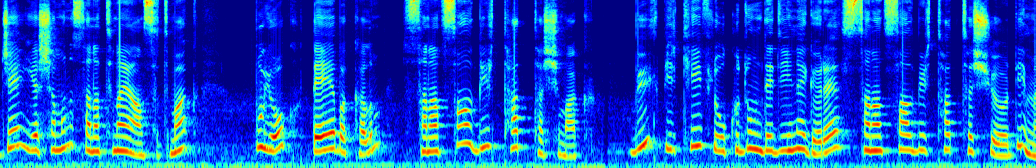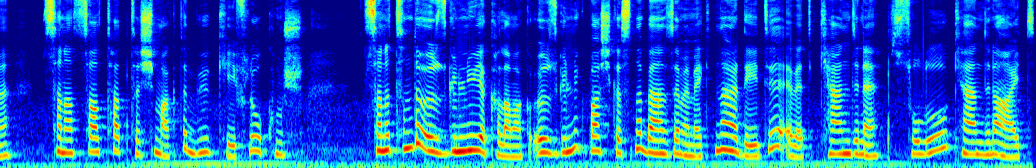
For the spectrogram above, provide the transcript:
C. Yaşamını sanatına yansıtmak. Bu yok. D'ye bakalım. Sanatsal bir tat taşımak. Büyük bir keyifle okudum dediğine göre sanatsal bir tat taşıyor değil mi? Sanatsal tat taşımak da büyük keyifle okumuş. Sanatında özgünlüğü yakalamak, özgünlük başkasına benzememek neredeydi? Evet, kendine, soluğu kendine ait.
